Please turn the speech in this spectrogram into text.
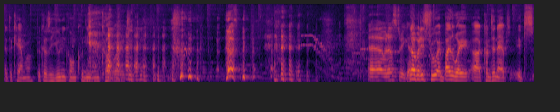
at the camera because a unicorn couldn't even cover it. Uh, what else do we got? no, but it's true. And by the way, uh, content apps, it's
